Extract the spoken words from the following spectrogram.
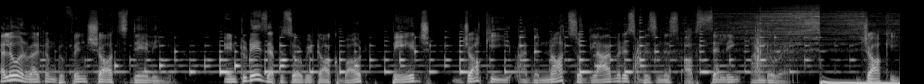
Hello and welcome to FinShots Daily. In today's episode, we talk about Page, Jockey, and the not so glamorous business of selling underwear. Jockey,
